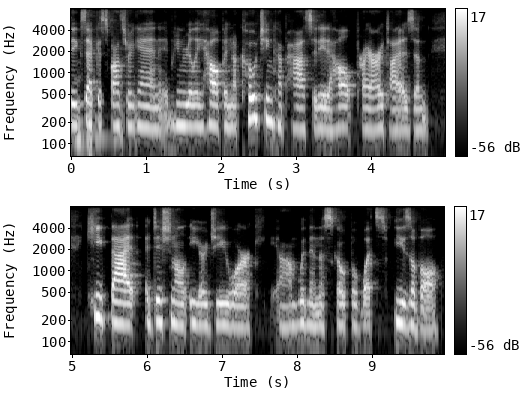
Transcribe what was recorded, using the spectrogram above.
the executive sponsor, again, it can really help in a coaching capacity to help prioritize and keep that additional ERG work um, within the scope of what's feasible.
